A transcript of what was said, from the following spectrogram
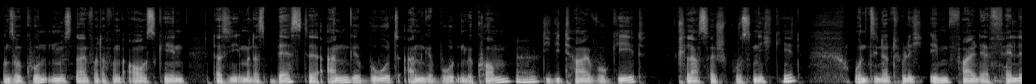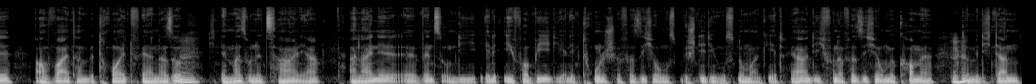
unsere Kunden müssen einfach davon ausgehen, dass sie immer das beste Angebot angeboten bekommen, mhm. digital wo geht, klassisch wo es nicht geht und sie natürlich im Fall der Fälle auch weiter betreut werden. Also mhm. ich nenne mal so eine Zahl, ja. Alleine, äh, wenn es um die EVB, die elektronische Versicherungsbestätigungsnummer geht, ja, die ich von der Versicherung bekomme, mhm. damit ich dann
